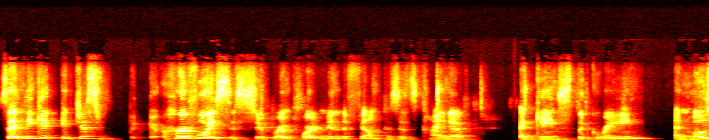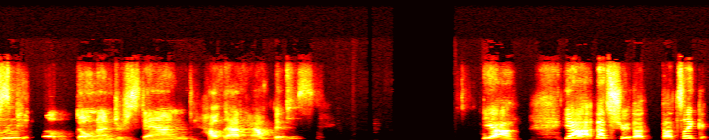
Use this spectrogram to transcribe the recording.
So I think it, it just, her voice is super important in the film because it's kind of against the grain and most mm-hmm. people don't understand how that happens. Yeah. Yeah, that's true. That that's like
